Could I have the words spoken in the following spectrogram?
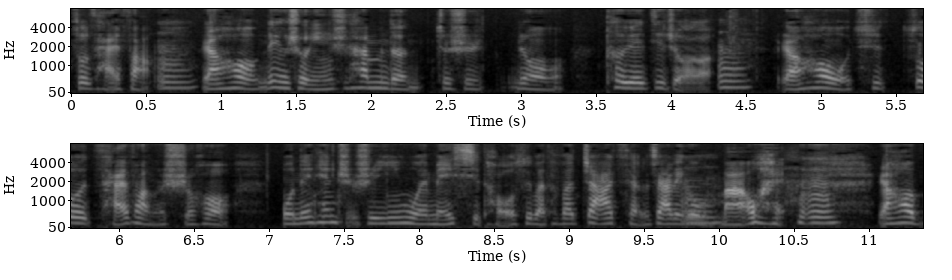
做采访，嗯，然后那个时候已经是他们的就是那种特约记者了，嗯。然后我去做采访的时候，我那天只是因为没洗头，所以把头发扎起来了，扎了一个马尾，嗯，然后。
